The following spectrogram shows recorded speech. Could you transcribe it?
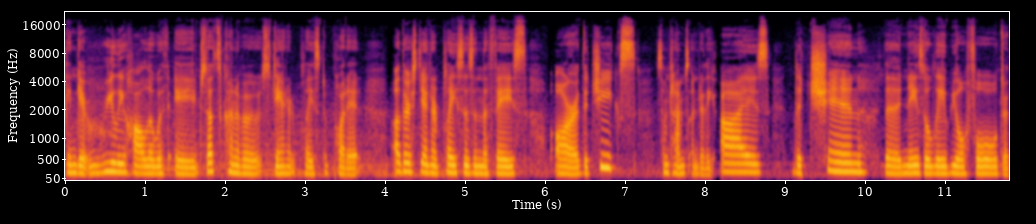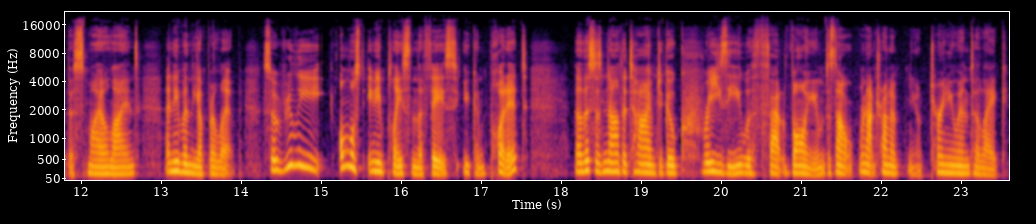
can get really hollow with age. So that's kind of a standard place to put it. Other standard places in the face are the cheeks, sometimes under the eyes, the chin, the nasolabial fold or the smile lines, and even the upper lip. So, really, almost any place in the face you can put it. Now, this is not the time to go crazy with fat volumes. It's not. We're not trying to you know turn you into like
